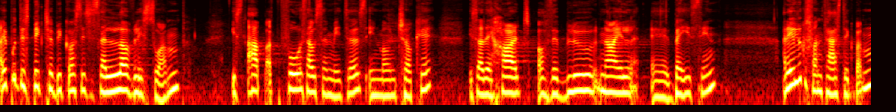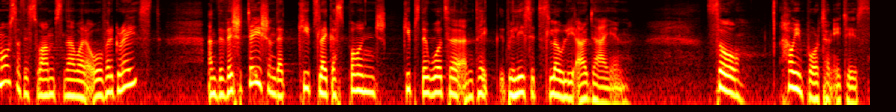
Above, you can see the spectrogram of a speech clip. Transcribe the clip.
I put this picture because this is a lovely swamp. It's up at 4,000 meters in Mount Choke. It's at the heart of the Blue Nile uh, basin. And it looks fantastic, but most of the swamps now are overgrazed. And the vegetation that keeps like a sponge, keeps the water and take, release it slowly are dying. So, how important it is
